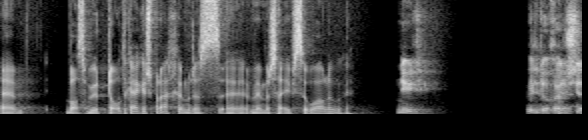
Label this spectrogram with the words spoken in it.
Ähm, was würde da dagegen sprechen, wenn wir, das, äh, wenn wir Safe so anschauen? Nicht. Weil du kannst ja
